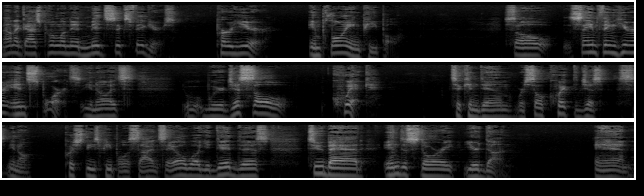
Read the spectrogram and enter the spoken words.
Now that guy's pulling in mid six figures per year, employing people. So same thing here in sports. You know, it's we're just so quick to condemn. We're so quick to just, you know, push these people aside and say, oh, well, you did this. Too bad. End the story. You're done. And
